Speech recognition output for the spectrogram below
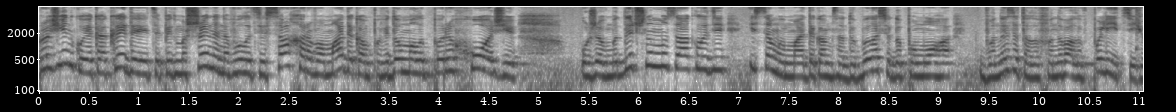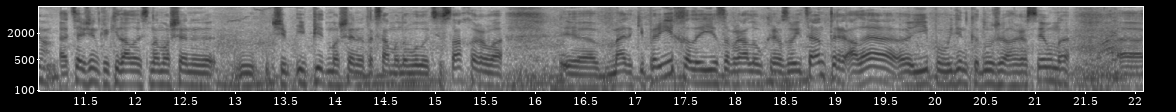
Про жінку, яка кидається під машини на вулиці Сахарова, медикам повідомили перехожі. Уже в медичному закладі і самим медикам знадобилася допомога. Вони зателефонували в поліцію. Ця жінка кидалась на машини чи і під машини так само на вулиці Сахарова. Е, Медики приїхали, її забрали в кризовий центр, але е, її поведінка дуже агресивна. Е,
